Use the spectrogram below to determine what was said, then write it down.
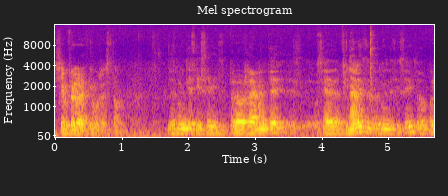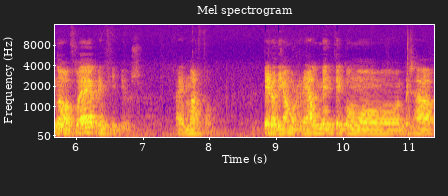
Siempre lo decimos esto. 2016, pero realmente, o sea, finales del 2016 o No, fue a principios, en marzo. Pero digamos, realmente como empresa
